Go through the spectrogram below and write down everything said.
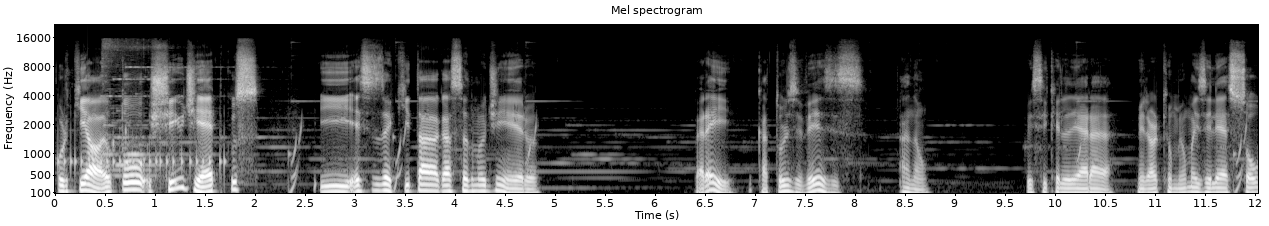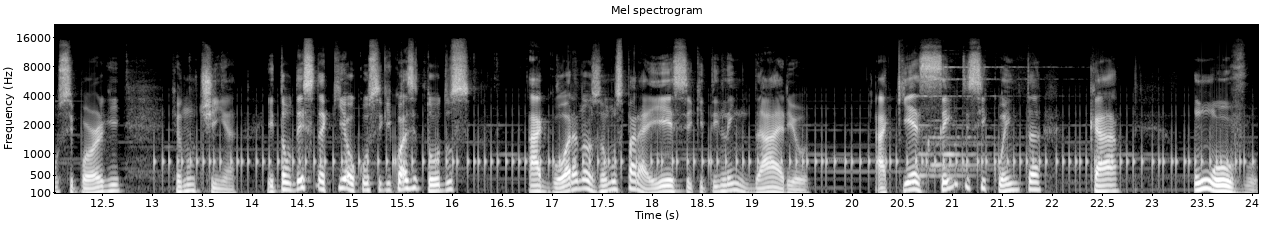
Porque, ó, eu tô cheio de épicos. E esses aqui tá gastando meu dinheiro. Pera aí, 14 vezes? Ah, não. Pensei que ele era melhor que o meu, mas ele é só o Cyborg que eu não tinha. Então desse daqui ó, eu consegui quase todos. Agora nós vamos para esse, que tem lendário. Aqui é 150k um ovo.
